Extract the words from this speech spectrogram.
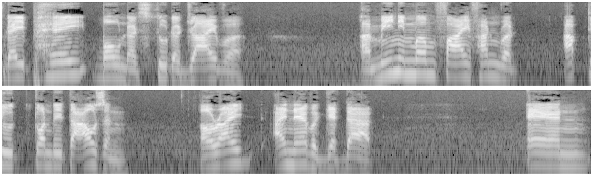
They pay bonus to the driver. A minimum 500 up to 20,000. All right? I never get that. And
